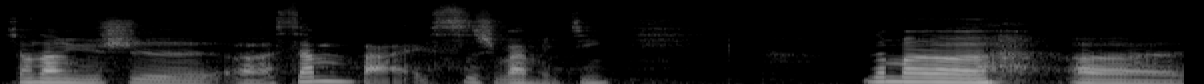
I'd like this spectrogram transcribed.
相当于是呃三百四十万美金。那么呃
